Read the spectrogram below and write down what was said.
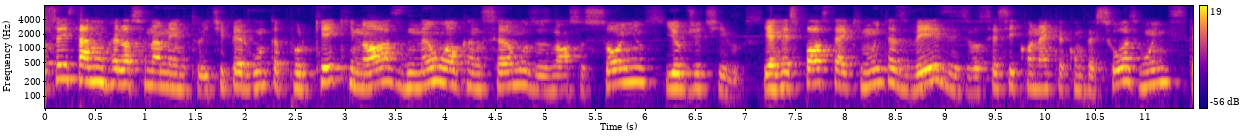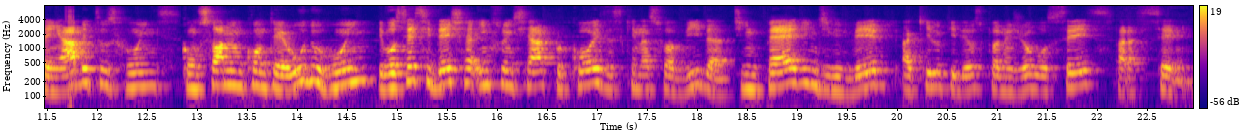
Você está num relacionamento e te pergunta por que que nós não alcançamos os nossos sonhos e objetivos. E a resposta é que muitas vezes você se conecta com pessoas ruins, tem hábitos ruins, consome um conteúdo ruim e você se deixa influenciar por coisas que na sua vida te impedem de viver aquilo que Deus planejou vocês para serem.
